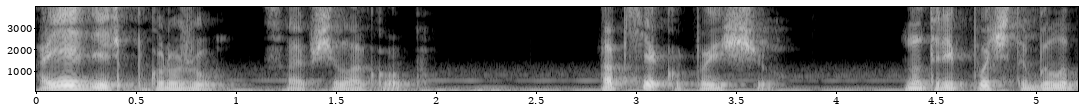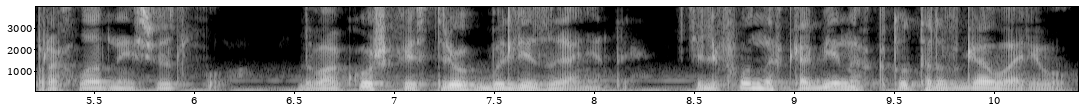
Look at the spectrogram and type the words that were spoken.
«А я здесь покружу», – сообщил окоп. «Аптеку поищу». Внутри почты было прохладно и светло. Два окошка из трех были заняты. В телефонных кабинах кто-то разговаривал.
